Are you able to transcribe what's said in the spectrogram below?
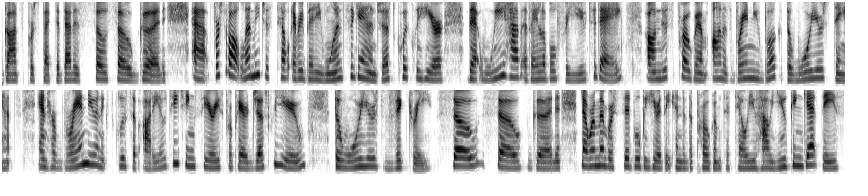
God's perspective. That is so, so good. Uh, first of all, let me just tell everybody once again, just quickly here, that we have available for you today on this program Anna's brand new book, The Warrior's Dance, and her brand new and exclusive audio teaching series prepared just for you, The Warrior's Victory. So, so good. Now, remember, Sid will be here at the end of the program to tell you how you can get these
